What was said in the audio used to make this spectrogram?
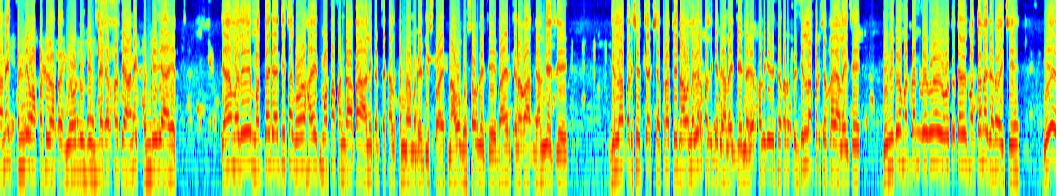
अनेक फंडे वापरले जातात. निवडणूक जिंकण्याकरता ते अनेक फंडे जे आहेत त्यामध्ये मतदार यादीचा घोळ हा एक मोठा फंडा आता अलीकडच्या कालखंडामध्ये दिसतोय. नावं घुसवण्याचे बाहेरचे नावं आत घालण्याचे जिल्हा परिषदच्या क्षेत्रातले नाव नगरपालिकेत घालायचे नगरपालिकेच्या क्षेत्रातले जिल्हा परिषदला घालायचे. दोन्हीकडे मतदान वेगवेगळं होतं त्यावेळेस मतदान घडवायचे. हे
